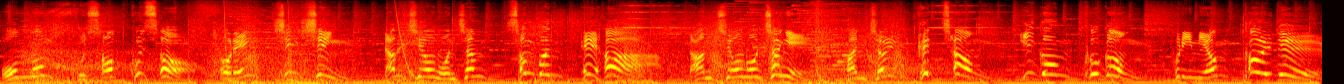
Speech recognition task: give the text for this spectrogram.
온몸 구석구석 혈행 싱싱. 남치원 원창 성분 폐하. 남치원 원창의 관절 쾌청 2090 프리미엄 골드.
